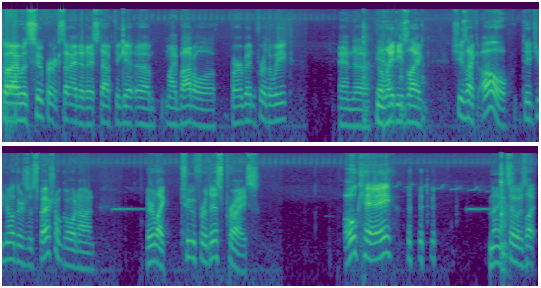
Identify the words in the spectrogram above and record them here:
So I was super excited. I stopped to get uh, my bottle of bourbon for the week. And uh, the yeah. lady's like, she's like, oh, did you know there's a special going on? They're like two for this price okay. nice. So it was like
